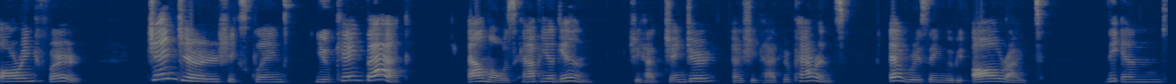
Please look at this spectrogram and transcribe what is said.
orange fur. Ginger! she exclaimed. You came back! Elma was happy again. She had Ginger and she had her parents. Everything would be all right. The end.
